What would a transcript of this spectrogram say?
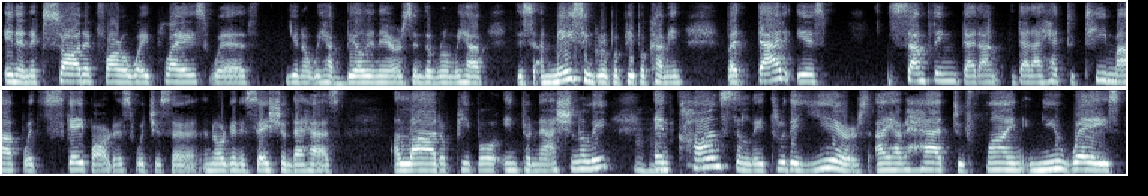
in an exotic, faraway place with you know we have billionaires in the room we have this amazing group of people coming but that is something that i'm that i had to team up with scape artists which is a, an organization that has a lot of people internationally. Mm-hmm. And constantly through the years, I have had to find new ways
